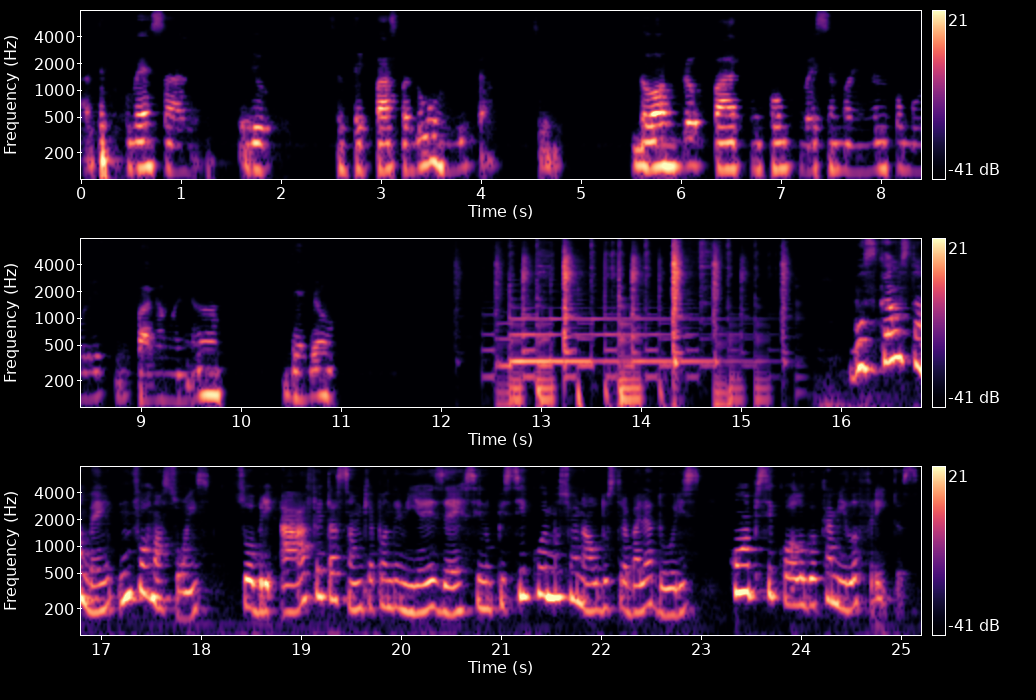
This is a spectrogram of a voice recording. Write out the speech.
até pra conversar, né? entendeu? Você não tem paz pra dormir, cara. Você dorme preocupado com como que vai ser amanhã, com o boleto que paga amanhã, entendeu? Buscamos também informações sobre a afetação que a pandemia exerce no psicoemocional dos trabalhadores com a psicóloga Camila Freitas,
